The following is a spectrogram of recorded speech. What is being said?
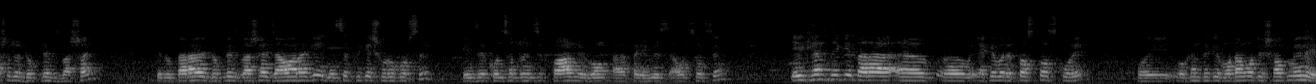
আসলে ডুপ্লেক্স বাসায়। কিন্তু তারা ডুপ্লেক্স বাসায় যাওয়ার আগে নিচে থেকে শুরু করছে, এই যে কনসালটেন্সি ফার্ম এবং আর একটা এমএস আউটসোর্সিং এইখান থেকে তারা একেবারে তছনছ করে ওই, ওখান থেকে মোটামুটি সব মিলে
